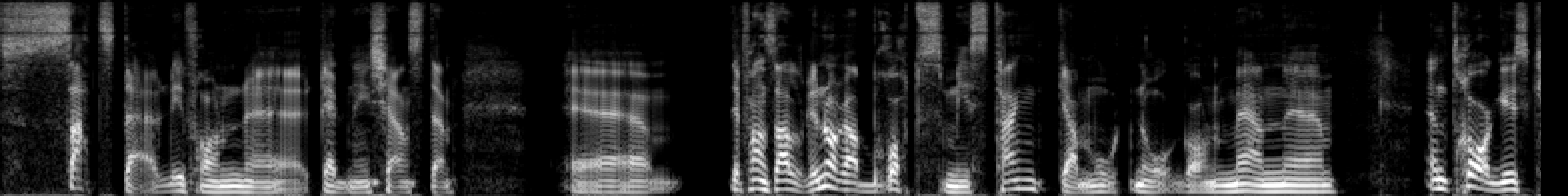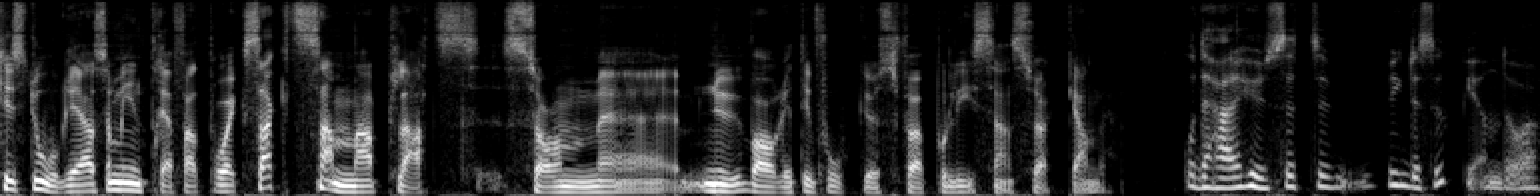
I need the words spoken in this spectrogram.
sats där ifrån eh, räddningstjänsten. Eh, det fanns aldrig några brottsmisstankar mot någon men eh, en tragisk historia som inträffat på exakt samma plats som eh, nu varit i fokus för polisens sökande. Och det här huset byggdes upp igen då?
